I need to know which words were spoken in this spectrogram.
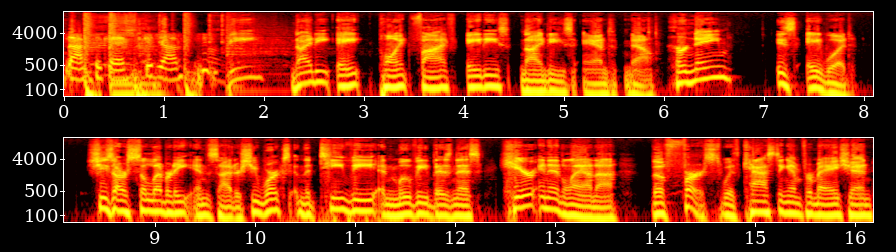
That's okay. Good job. B 98.5, 80s, 90s, and now. Her name is A Wood. She's our celebrity insider. She works in the TV and movie business here in Atlanta, the first with casting information.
